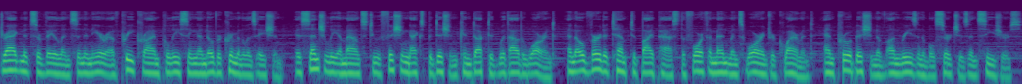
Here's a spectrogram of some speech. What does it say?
Dragnet surveillance in an era of pre-crime policing and overcriminalization essentially amounts to a fishing expedition conducted without a warrant, an overt attempt to bypass the Fourth Amendment's warrant requirement and prohibition of unreasonable searches and seizures.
